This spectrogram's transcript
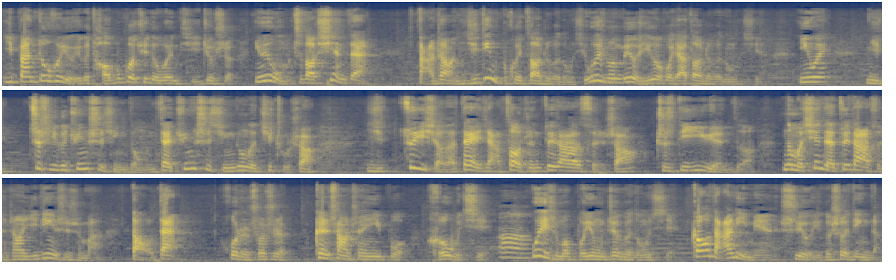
一般都会有一个逃不过去的问题，就是因为我们知道现在打仗你一定不会造这个东西，为什么没有一个国家造这个东西？因为你这是一个军事行动，你在军事行动的基础上，以最小的代价造成最大的损伤，这是第一原则。那么现在最大的损伤一定是什么？导弹，或者说是更上升一步核武器。嗯为什么不用这个东西？高达里面是有一个设定的，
